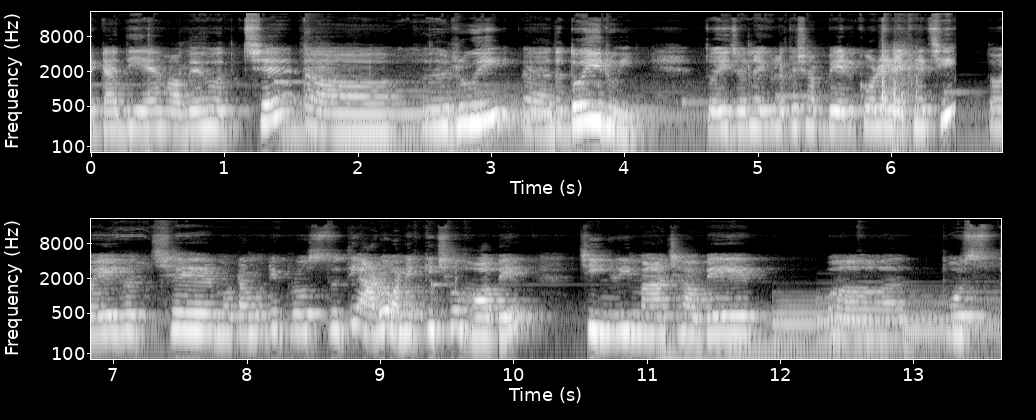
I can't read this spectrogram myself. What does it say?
এটা দিয়ে হবে হচ্ছে রুই দই রুই। তো এই জন্য এগুলোকে সব বের করে রেখেছি। তো এই হচ্ছে মোটামুটি প্রস্তুতি। আরও অনেক কিছু হবে। চিংড়ি মাছ হবে পোস্ত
